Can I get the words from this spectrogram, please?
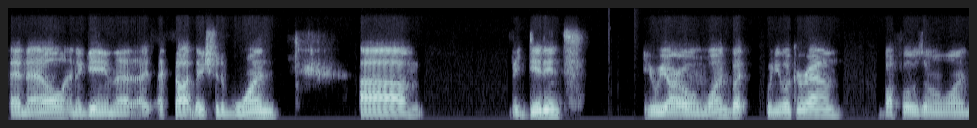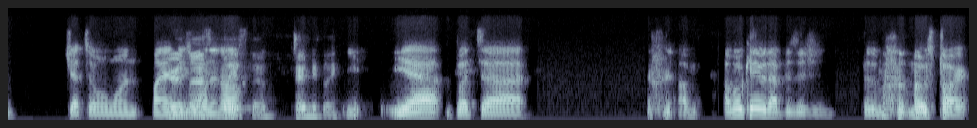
an L in a game that I, I thought they should have won. Um, they didn't. Here we are 0 1. But when you look around, Buffalo's 0 1, Jets 0 1, Miami's 1 and 0. Technically. Yeah, but uh, I'm, I'm okay with that position for the most part.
